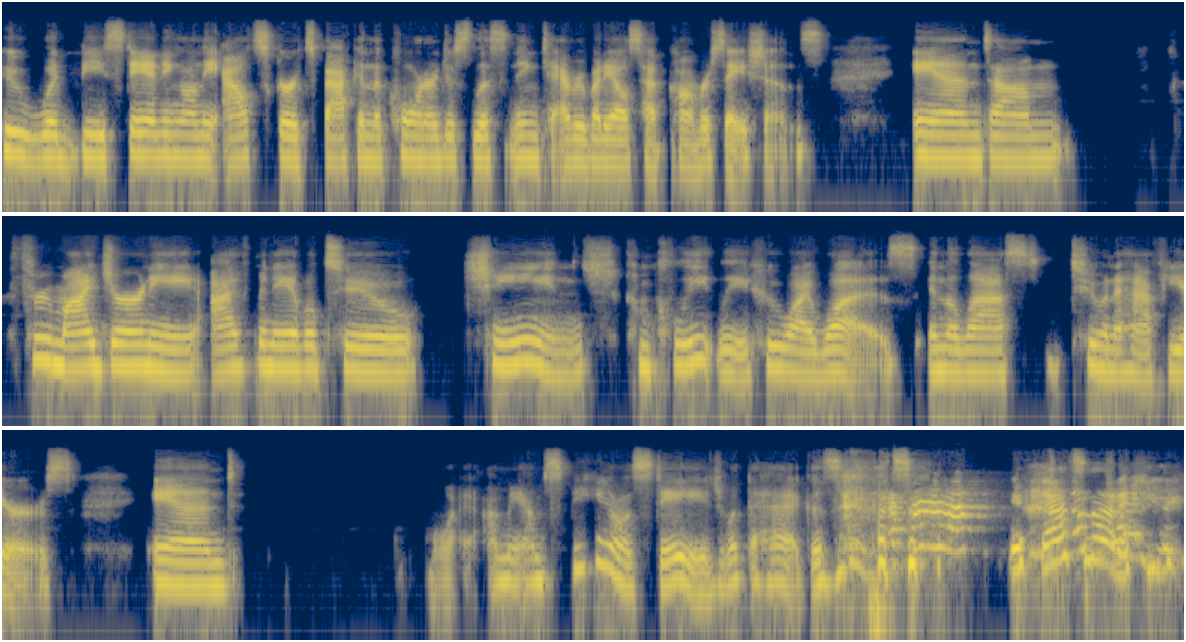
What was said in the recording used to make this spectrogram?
who would be standing on the outskirts back in the corner just listening to everybody else have conversations. And um, through my journey, I've been able to change completely who I was in the last two and a half years. And I mean, I'm speaking on stage. What the heck? if that's not a huge,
